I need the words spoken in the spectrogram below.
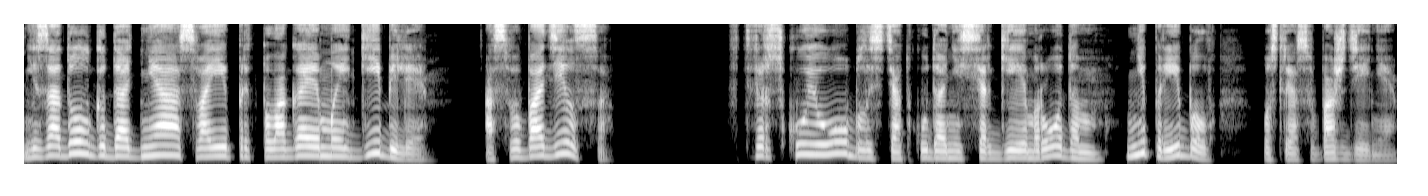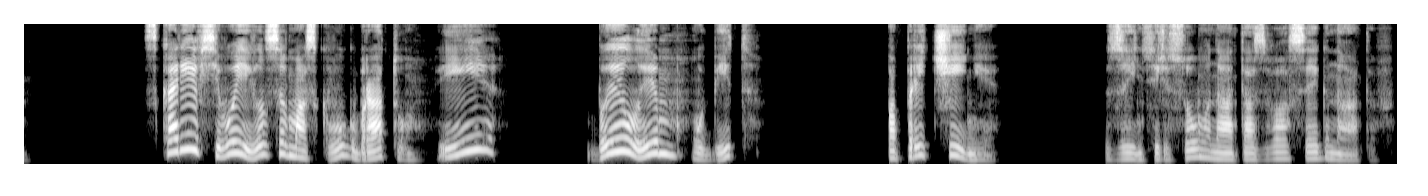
Незадолго до дня своей предполагаемой гибели освободился. В Тверскую область, откуда они с Сергеем родом, не прибыл после освобождения. Скорее всего, явился в Москву к брату и был им убит. По причине, заинтересованно отозвался Игнатов.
